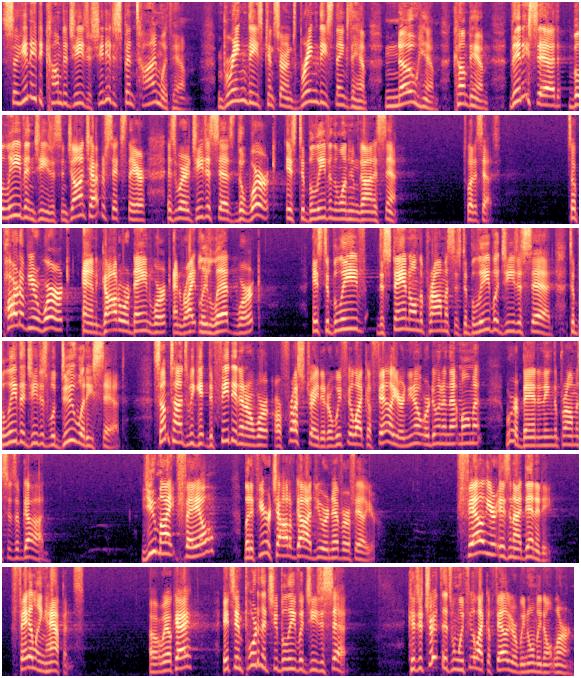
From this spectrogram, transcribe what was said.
So you need to come to Jesus. You need to spend time with him. Bring these concerns, bring these things to him. Know him, come to him. Then he said, believe in Jesus. In John chapter 6, there is where Jesus says, the work is to believe in the one whom God has sent. That's what it says. So part of your work and God ordained work and rightly led work is to believe, to stand on the promises, to believe what Jesus said, to believe that Jesus will do what he said. Sometimes we get defeated in our work or frustrated or we feel like a failure. And you know what we're doing in that moment? We're abandoning the promises of God. You might fail, but if you're a child of God, you are never a failure. Failure is an identity, failing happens. Are we okay? It's important that you believe what Jesus said. Because the truth is, when we feel like a failure, we normally don't learn.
